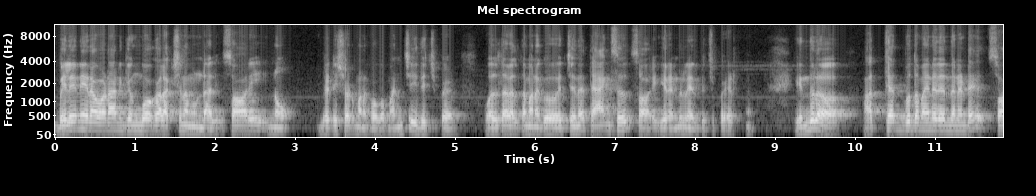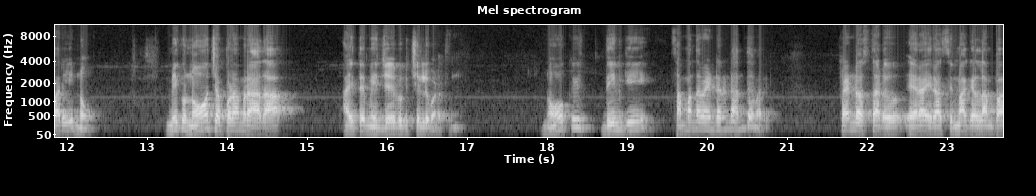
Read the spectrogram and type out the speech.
బిలినీర్ అవ్వడానికి ఇంకొక లక్షణం ఉండాలి. సారీ నో బ్రిటిష్ వాడు మనకు ఒక మంచి ఇది ఇచ్చిపోయాడు. వెళ్తా వెళ్తా మనకు వచ్చింది థ్యాంక్స్ సారీ ఈ రెండు నేర్పించిపోయాడు. ఇందులో అత్యద్భుతమైనది ఏంటంటే సారీ నో మీకు నో చెప్పడం రాదా? అయితే మీ జేబుకి చిల్లు పడుతుంది. నోకి దీనికి సంబంధం ఏంటంటే అంతే మరి. ఫ్రెండ్ వస్తాడు ఏరా ఇరా సినిమాకి వెళ్దాంపా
